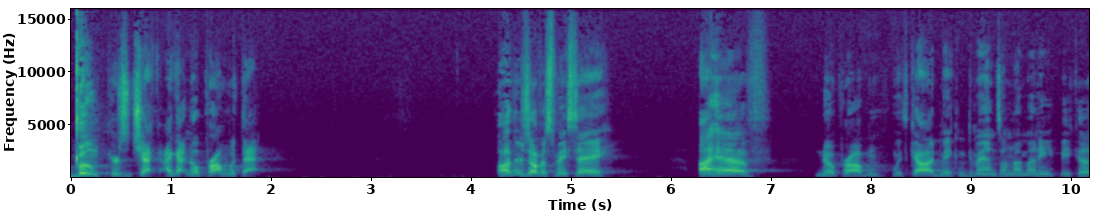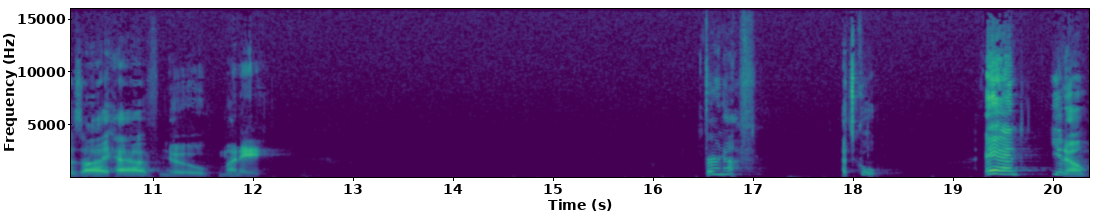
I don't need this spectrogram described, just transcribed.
boom, here's a check. I got no problem with that. Others of us may say, I have no problem with God making demands on my money because I have no money. Fair enough. That's cool. And, you know,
